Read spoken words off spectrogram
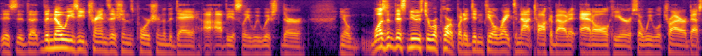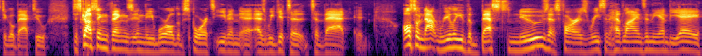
this is the the no easy transitions portion of the day. Uh, obviously, we wish there, you know, wasn't this news to report, but it didn't feel right to not talk about it at all here. So we will try our best to go back to discussing things in the world of sports, even as we get to to that. Also, not really the best news as far as recent headlines in the NBA.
